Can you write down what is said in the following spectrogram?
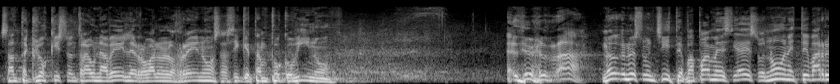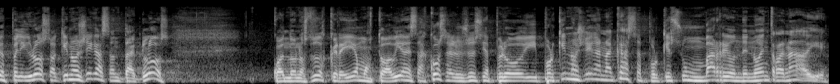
Santa Claus quiso entrar una vez, le robaron los renos, así que tampoco vino. De verdad, no, es un chiste. Papá me decía eso. No, en este barrio es peligroso. Aquí no llega Santa Claus. Cuando nosotros creíamos todavía en esas cosas, yo decía, pero ¿y por qué no llegan a casa? Porque es un barrio donde no entra nadie.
